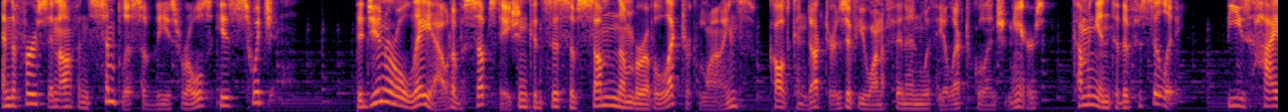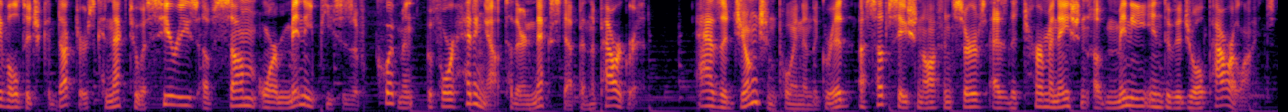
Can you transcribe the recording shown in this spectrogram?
And the first and often simplest of these roles is switching. The general layout of a substation consists of some number of electric lines, called conductors if you want to fit in with the electrical engineers, coming into the facility. These high voltage conductors connect to a series of some or many pieces of equipment before heading out to their next step in the power grid. As a junction point in the grid, a substation often serves as the termination of many individual power lines.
